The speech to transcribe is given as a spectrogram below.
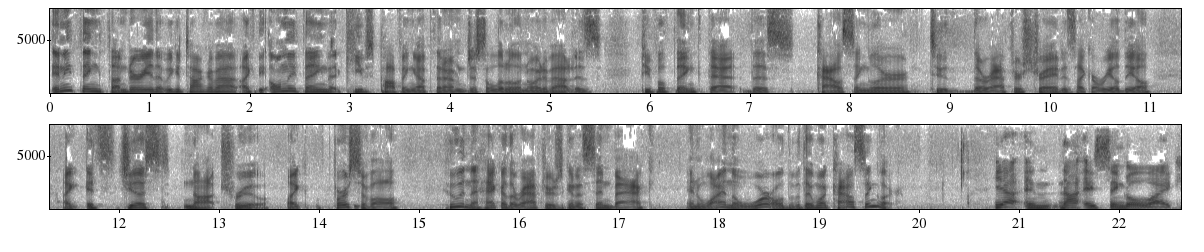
anything thundery that we could talk about? Like the only thing that keeps popping up that I'm just a little annoyed about is people think that this Kyle Singler to the Raptors trade is like a real deal. Like it's just not true. Like first of all, who in the heck are the Raptors going to send back, and why in the world would they want Kyle Singler? Yeah, and not a single like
